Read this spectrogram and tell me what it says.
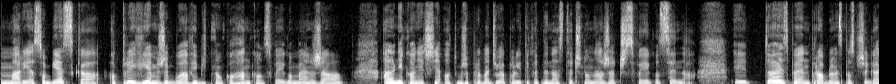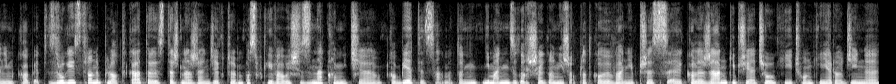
Maria Sobieska, o której wiemy, że była wybitną kochanką swojego męża, ale niekoniecznie o tym, że prowadziła politykę dynastyczną na rzecz swojego syna. To jest pewien problem z postrzeganiem kobiet. Z drugiej strony plotka to jest też narzędzie, którym posługiwały się znakomicie kobiety same. To nie ma nic gorszego niż oplotkowywanie przez y, koleżanki, przyjaciółki, członkinie rodziny.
